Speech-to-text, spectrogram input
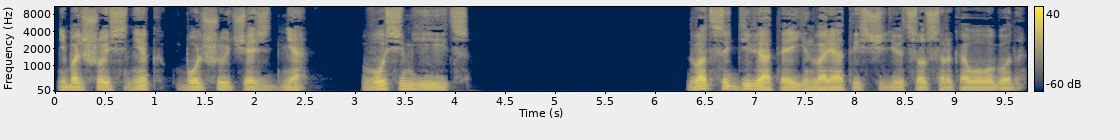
Небольшой снег большую часть дня. Восемь яиц. 29 января 1940 года.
